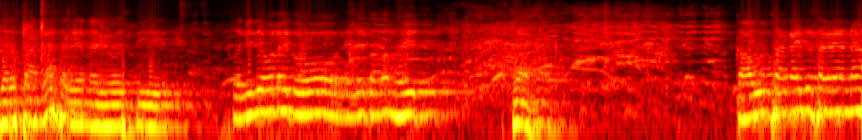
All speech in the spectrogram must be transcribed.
जरा सांगा सगळ्यांना व्यवस्थित. सनी देवल आहे तो निलेश दादा नाहीत. हा. काहून सांगायचं सगळ्यांना!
